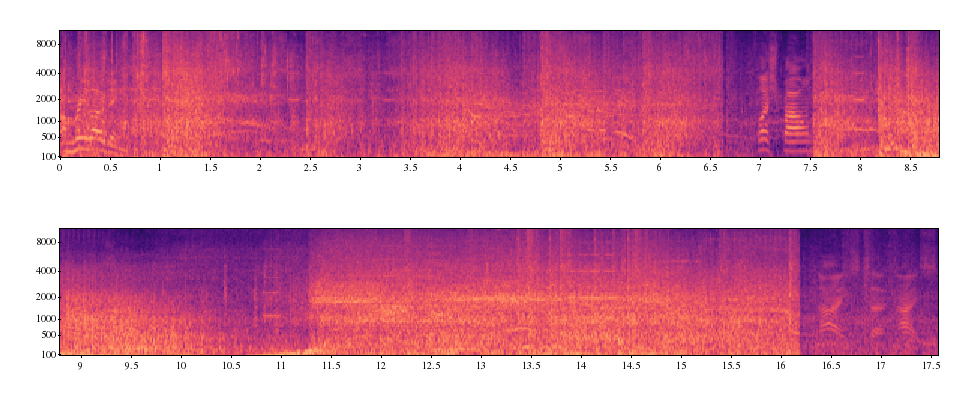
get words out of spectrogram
I'm reloading. Fleshpound. Nice, Tech, nice.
